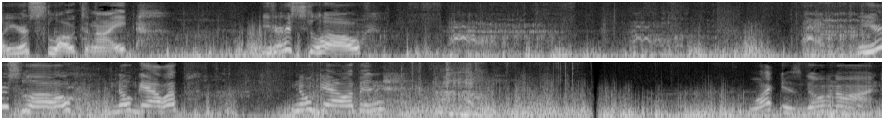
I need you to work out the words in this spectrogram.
Well, you're slow tonight. You're slow. You're slow. No gallop. No galloping. What is going on?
